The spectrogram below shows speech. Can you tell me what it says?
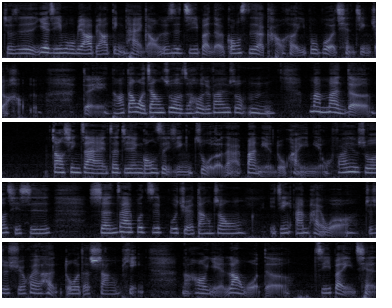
就是业绩目标不要定太高，就是基本的公司的考核，一步步的前进就好了。对，然后当我这样做了之后，我就发现说，嗯，慢慢的到现在在这间公司已经做了大概半年多，快一年，我发现说，其实神在不知不觉当中。已经安排我，就是学会很多的商品，然后也让我的基本以前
